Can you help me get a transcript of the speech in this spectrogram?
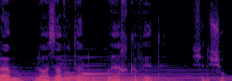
מעולם לא עזב אותנו ריח כבד של שוק.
